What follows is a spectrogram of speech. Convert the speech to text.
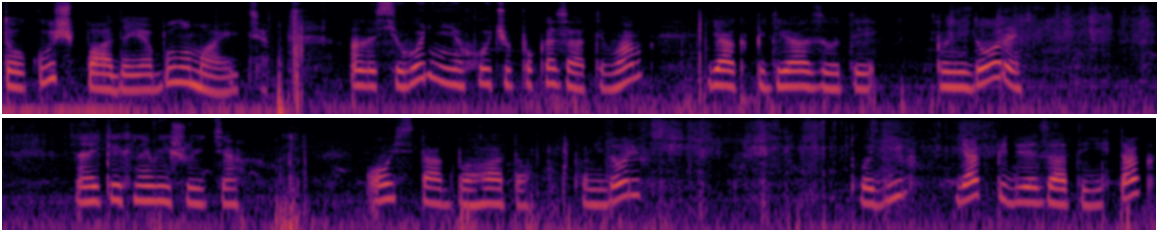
то кущ падає або ламається. Але сьогодні я хочу показати вам, як підв'язувати помідори, на яких навішується ось так багато помідорів, плодів, як підв'язати їх так,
